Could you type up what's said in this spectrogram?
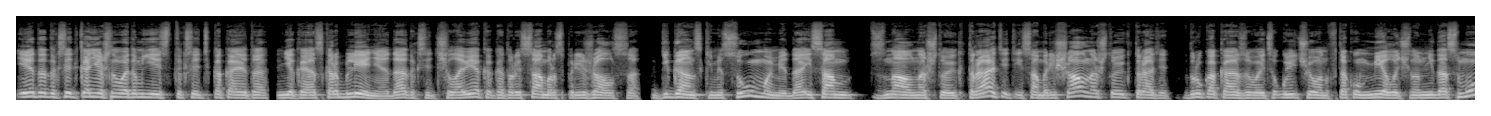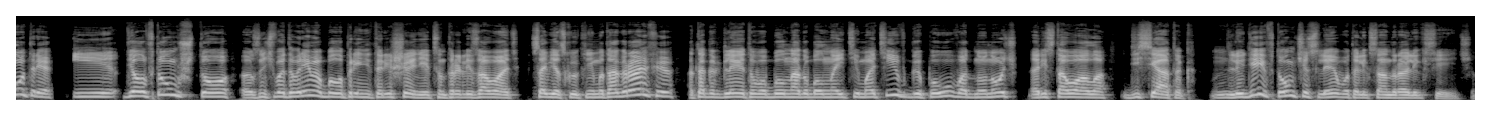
и это, так сказать, конечно, в этом есть, так сказать, какая-то некое оскорбление, да, так сказать, человека, который сам распоряжался гигантскими суммами, да, и сам знал, на что их тратить, и сам решал, на что их тратить, вдруг оказывается увлечен в таком мелочном недосмотре. И дело в том, что, э, значит, в это время было принято решение централизовать советскую кинематографию, а так как для этого был, надо было найти мотив, ГПУ в одну ночь арестовала десяток людей, в том числе вот Александра Алексеевича.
